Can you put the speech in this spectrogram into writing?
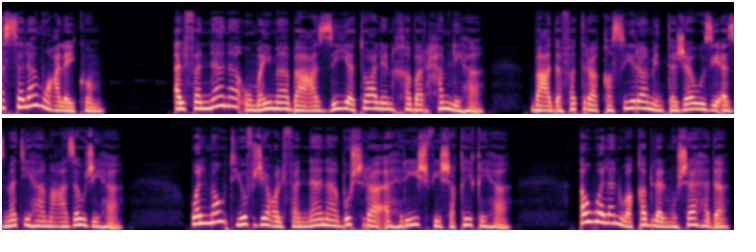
السلام عليكم. الفنانة أميمة باعزية تعلن خبر حملها بعد فترة قصيرة من تجاوز أزمتها مع زوجها. والموت يفجع الفنانة بشرى أهريش في شقيقها. أولا وقبل المشاهدة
